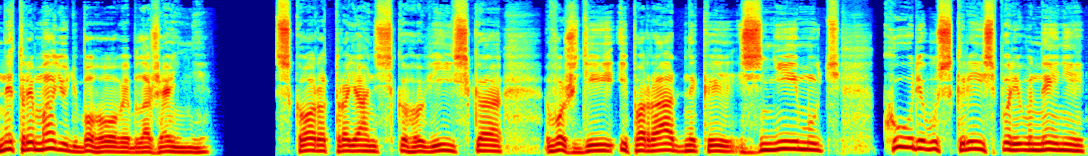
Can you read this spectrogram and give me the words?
не тримають богове блаженні. Скоро троянського війська вожді і порадники знімуть куряву скрізь по рівнині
